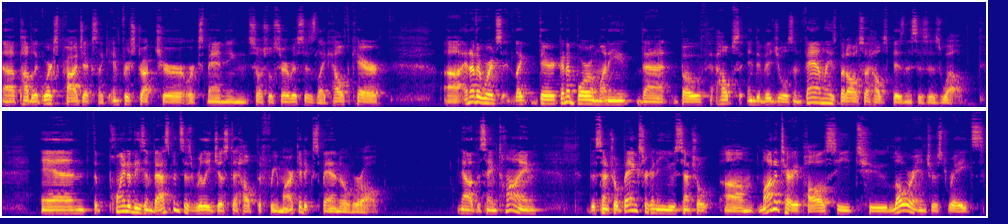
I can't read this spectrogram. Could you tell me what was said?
uh, public works projects like infrastructure or expanding social services like healthcare. Uh, in other words, like they're going to borrow money that both helps individuals and families, but also helps businesses as well. And the point of these investments is really just to help the free market expand overall. Now, at the same time, the central banks are going to use central um, monetary policy to lower interest rates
